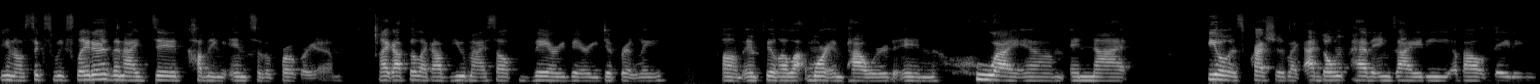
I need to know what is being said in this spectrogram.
you know, six weeks later than I did coming into the program. Like I feel like I view myself very, very differently um, and feel a lot more empowered in who I am and not feel as pressured. Like I don't have anxiety about dating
